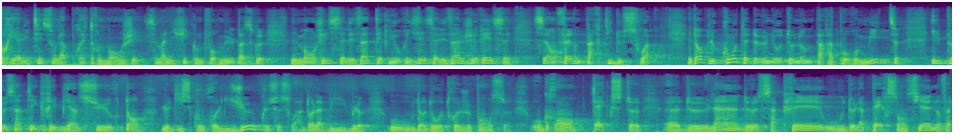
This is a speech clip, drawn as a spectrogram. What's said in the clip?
en réalité sont là pour être mangés. C'est magnifique comme formule parce que manger, c'est les intérioriser, c'est les ingérer, c'est en faire une partie de soi. Et donc le conte est devenu autonome par rapport au mythe. Il peut s'intégrer bien sûr dans le discours religieux, que ce soit dans la Bible ou dans d'autres, je pense, aux grands textes euh, de l'Inde sacrée ou de la Perse ancienne. Enfin,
